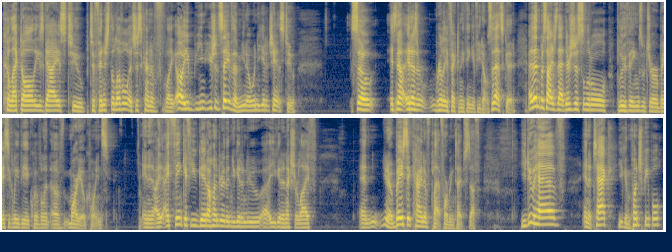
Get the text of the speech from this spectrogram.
collect all these guys to to finish the level. It's just kind of like, oh, you you, should save them, you know, when you get a chance to. So it's not it doesn't really affect anything if you don't. So that's good. And then besides that, there's just little blue things which are basically the equivalent of Mario coins. And I, I think if you get a hundred, then you get a new uh, you get an extra life, and you know basic kind of platforming type stuff. You do have an attack. You can punch people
